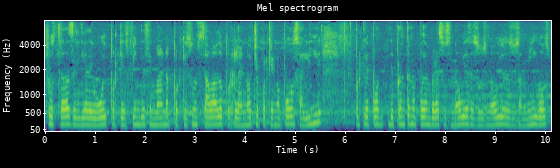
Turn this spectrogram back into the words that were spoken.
frustradas el día de hoy porque es fin de semana, porque es un sábado por la noche, porque no puedo salir, porque de pronto no pueden ver a sus novias, a sus novios, a sus amigos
